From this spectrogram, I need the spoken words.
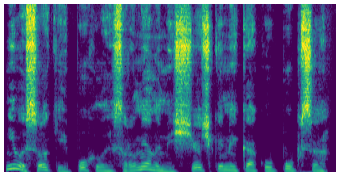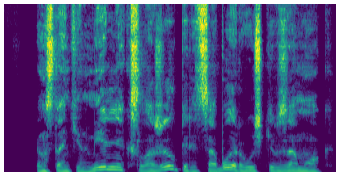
Невысокий, пухлый, с румяными щечками, как у пупса, Константин Мельник сложил перед собой ручки в замок.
